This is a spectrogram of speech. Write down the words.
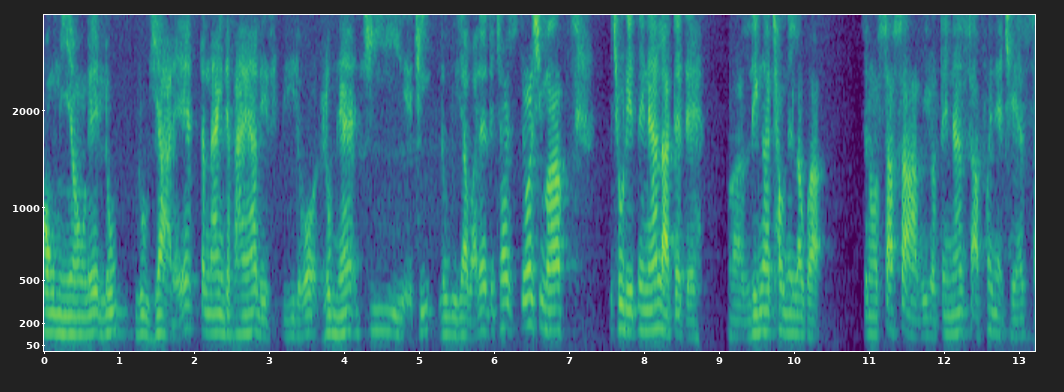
အောင်မြင်အောင်လဲလုပ်လို့ရတယ်တနိုင်တစ်ပိုင်းကနေပြီးတော့လုပ်ငန်းအကြီးအထိလုပ်လို့ရပါတယ်တချို့ကျွန်တော်ရှိမှာတချို့တွေသင်တန်းလာတက်တယ်ဟာ၄၅6နှစ်လောက်ကကျွန်တော်စစပြီးတော့သင်တန်းစဖွင့်တဲ့အချိန်ကစ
